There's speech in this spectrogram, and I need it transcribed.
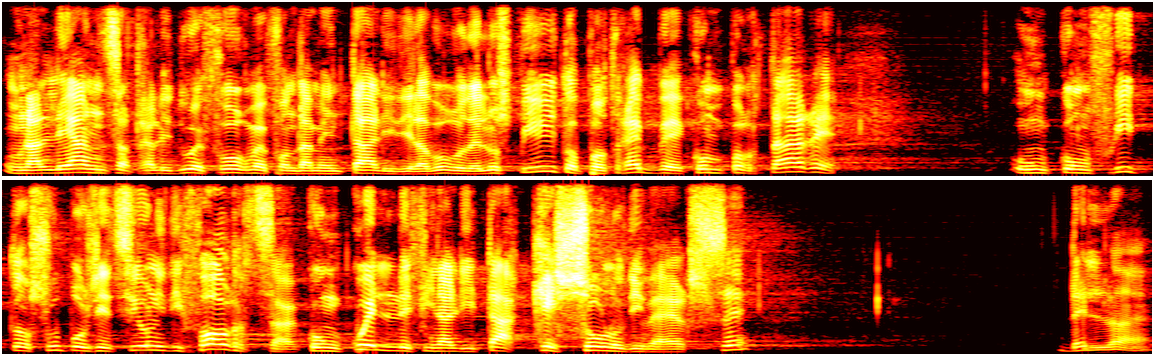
Un'alleanza tra le due forme fondamentali di lavoro dello spirito potrebbe comportare un conflitto su posizioni di forza con quelle finalità che sono diverse della,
